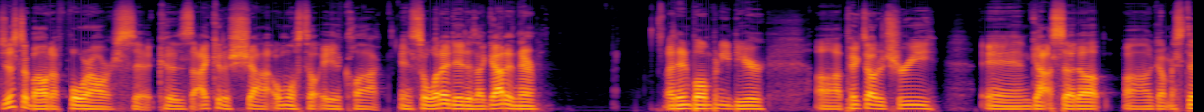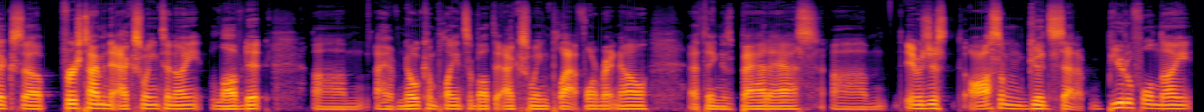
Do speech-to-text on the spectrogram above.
just about a four-hour sit because I could have shot almost till 8 o'clock. And so what I did is I got in there. I didn't bump any deer. Uh, picked out a tree and got set up. Uh, got my sticks up. First time in the X-wing tonight. Loved it. Um, I have no complaints about the X-wing platform right now. That thing is badass. Um, it was just awesome, good setup. Beautiful night,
